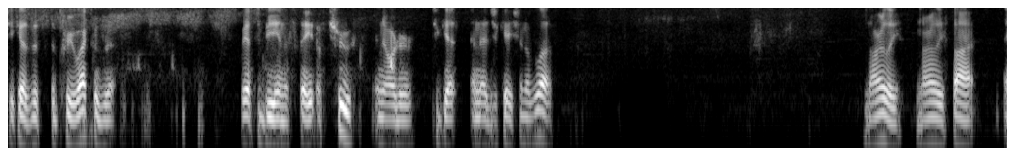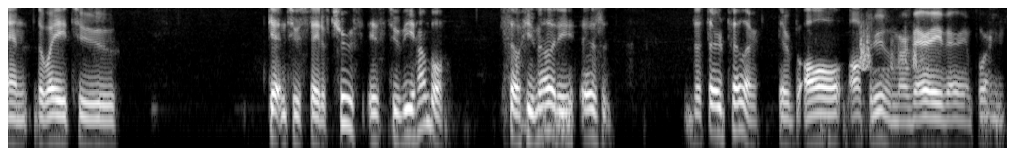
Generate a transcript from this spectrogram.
because it's the prerequisite. We have to be in a state of truth in order to get an education of love gnarly, gnarly thought. And the way to get into a state of truth is to be humble. So humility is the third pillar. They're all all three of them are very very important.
